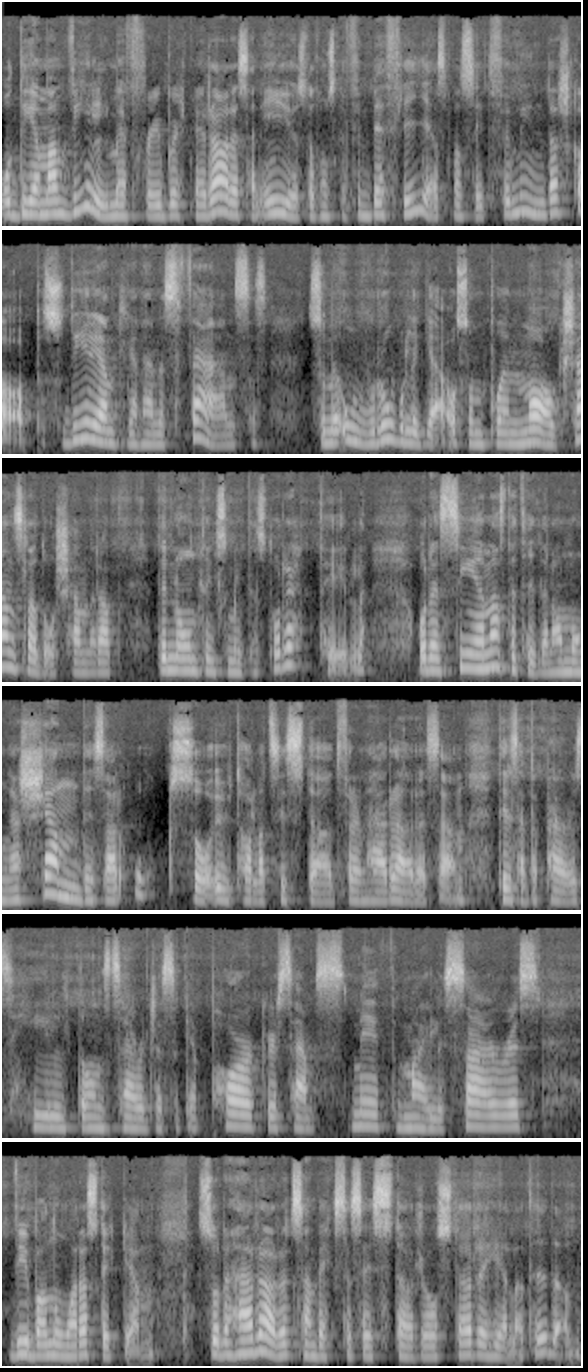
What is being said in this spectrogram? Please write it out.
Och det man vill med Free Britney-rörelsen är just att hon ska befrias från sitt förmyndarskap. Så det är egentligen hennes fans som är oroliga och som på en magkänsla då känner att det är någonting som inte står rätt till. Och den senaste tiden har många kändisar också uttalat sitt stöd för den här rörelsen. Till exempel Paris Hilton, Sarah Jessica Parker, Sam Smith, Miley Cyrus. Det är bara några stycken. Så den här rörelsen växer sig större och större hela tiden.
